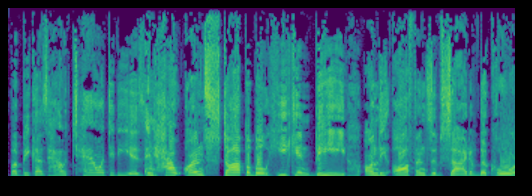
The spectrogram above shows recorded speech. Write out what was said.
but because how talented he is and how unstoppable he can be on the offensive side of the court.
